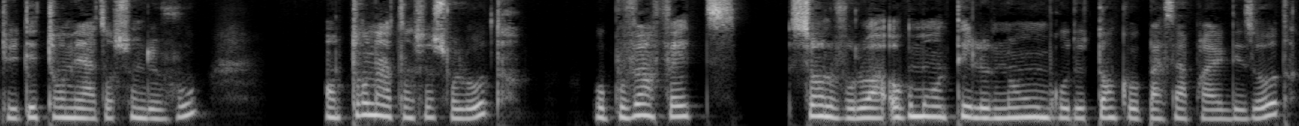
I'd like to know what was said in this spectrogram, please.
de détourner l'attention de vous, en tournant l'attention sur l'autre, vous pouvez en fait sans le vouloir, augmenter le nombre de temps que vous passez à parler des autres.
